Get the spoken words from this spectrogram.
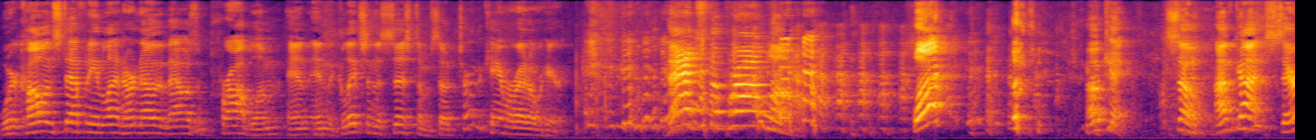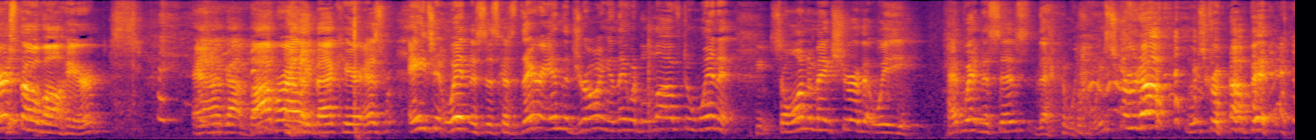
we're calling Stephanie and letting her know that that was a problem and, and the glitch in the system. So turn the camera right over here. That's the problem. what? okay. So I've got Sarah Stovall here. And I've got Bob Riley back here as agent witnesses because they're in the drawing and they would love to win it. So I wanted to make sure that we had witnesses that we, we screwed up. We screwed up it.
